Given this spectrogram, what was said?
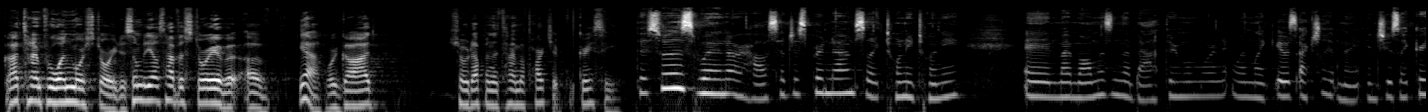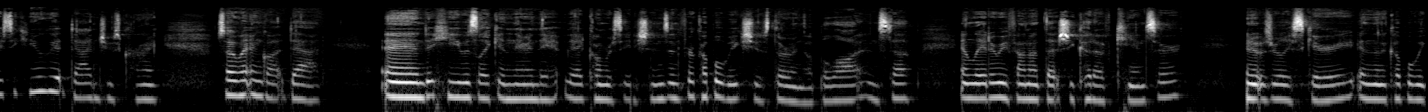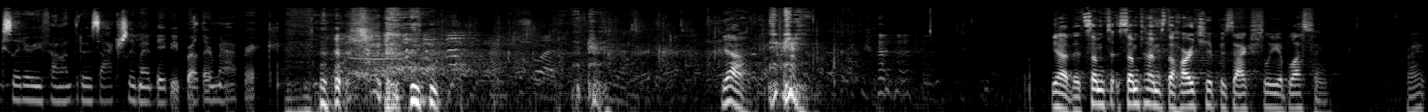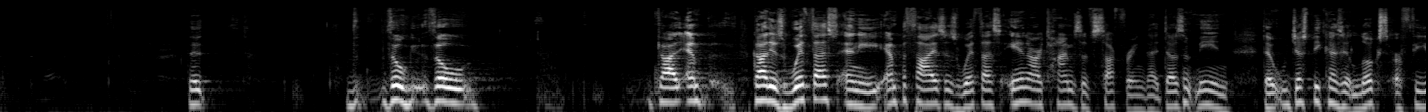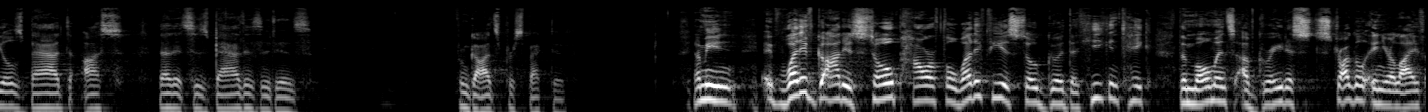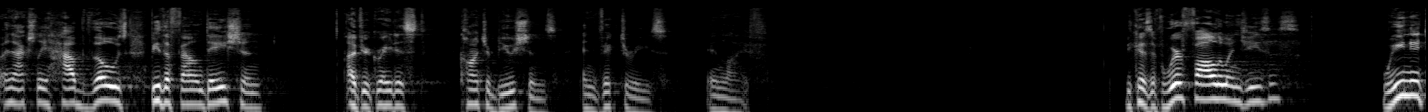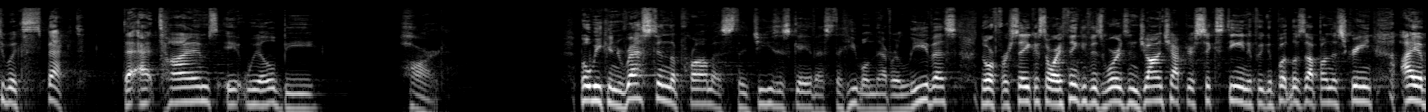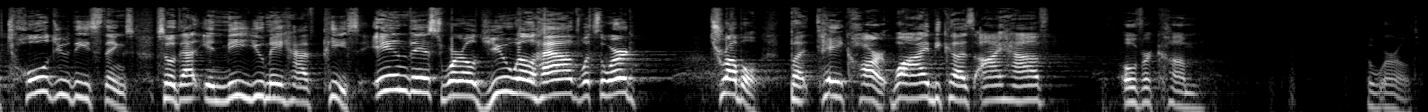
Got time for one more story. Does somebody else have a story of, of yeah, where God showed up in a time of hardship? Gracie. This was when our house had just burned down, so like 2020. And my mom was in the bathroom one morning when like it was actually at night and she was like, Gracie, can you get dad? And she was crying. So I went and got dad. And he was like in there and they, they had conversations. And for a couple of weeks she was throwing up a lot and stuff. And later we found out that she could have cancer and it was really scary. And then a couple weeks later, we found out that it was actually my baby brother, Maverick. yeah. yeah, that some, sometimes the hardship is actually a blessing, right? That though, though God, God is with us and He empathizes with us in our times of suffering. That doesn't mean that just because it looks or feels bad to us, that it's as bad as it is from God's perspective. I mean, if, what if God is so powerful? What if He is so good that He can take the moments of greatest struggle in your life and actually have those be the foundation of your greatest contributions and victories in life? Because if we're following Jesus, we need to expect that at times it will be hard. But we can rest in the promise that Jesus gave us that he will never leave us nor forsake us. Or I think of his words in John chapter 16, if we can put those up on the screen. I have told you these things so that in me you may have peace. In this world you will have, what's the word? Trouble. But take heart. Why? Because I have overcome the world.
